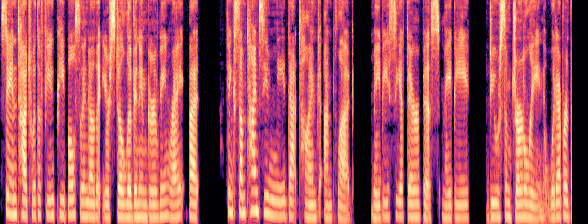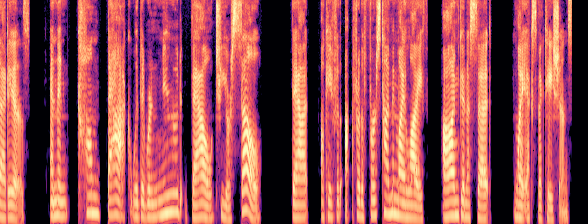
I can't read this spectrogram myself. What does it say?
Stay in touch with a few people so they know that you're still living and grooving, right? But I think sometimes you need that time to unplug. Maybe see a therapist, maybe do some journaling, whatever that is, and then come back with a renewed vow to yourself that okay, for the, uh, for the first time in my life, I'm going to set my expectations.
